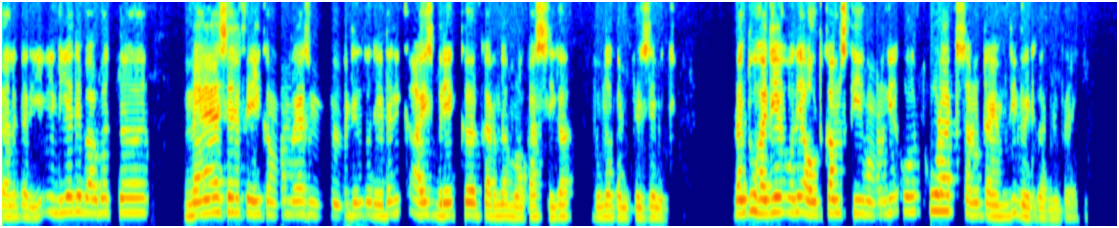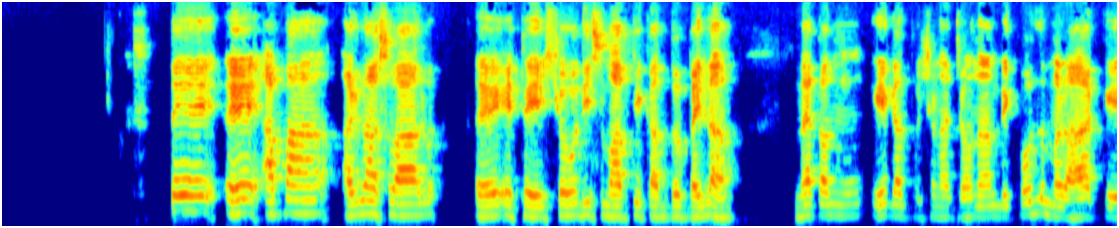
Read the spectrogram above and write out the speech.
ਗੱਲ ਕਰੀਏ ਇੰਡੀਆ ਦੇ ਬਾਬਤ ਮੈਂ ਸਿਰਫ ਇਹ ਕਹੂੰਗਾ ਇਸ ਮੀਟਿੰਗ ਤੋਂ ਦੇਖਦਾ ਕਿ ਆਈਸ ਬ੍ਰੇਕ ਕਰਨ ਦਾ ਮੌਕਾ ਸੀਗਾ ਦੋਨਾਂ ਕੰਟਰੀਜ਼ ਦੇ ਵਿੱਚ। ਪਰੰਤੂ ਹਜੇ ਉਹਦੇ ਆਊਟਕਮਸ ਕੀ ਹੋਣਗੇ ਉਹ ਥੋੜਾ ਸਾਨੂੰ ਟਾਈਮ ਦੀ ਵੇਟ ਕਰਨੀ ਪਏਗੀ। ਤੇ ਇਹ ਆਪਾਂ ਅਗਲਾ ਸਵਾਲ ਇੱਥੇ ਸ਼ੋਅ ਦੀ ਸਮਾਪਤੀ ਕਰਨ ਤੋਂ ਪਹਿਲਾਂ ਮੈਂ ਤੁਹਾਨੂੰ ਇਹ ਗੱਲ ਪੁੱਛਣਾ ਚਾਹੁੰਦਾ ਵੀ ਕੁੱਲ ਮਿਲਾ ਕੇ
